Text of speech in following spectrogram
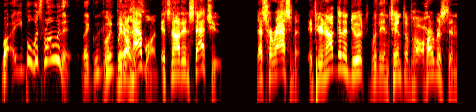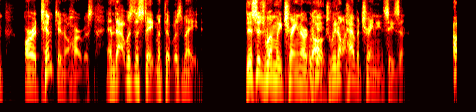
Well, but what's wrong with it? Like we, We, don't have one. It's not in statute. That's harassment. If you're not going to do it with the intent of harvesting or attempting to harvest, and that was the statement that was made. This is when we train our Okay. dogs. We don't have a training season. Uh,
